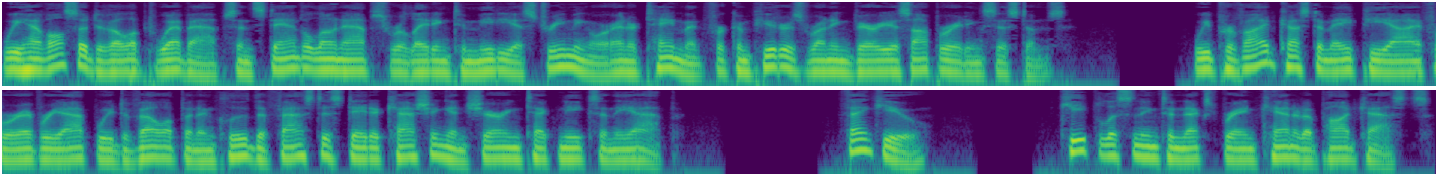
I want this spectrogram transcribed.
We have also developed web apps and standalone apps relating to media streaming or entertainment for computers running various operating systems. We provide custom API for every app we develop and include the fastest data caching and sharing techniques in the app. Thank you. Keep listening to NextBrain Canada podcasts.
